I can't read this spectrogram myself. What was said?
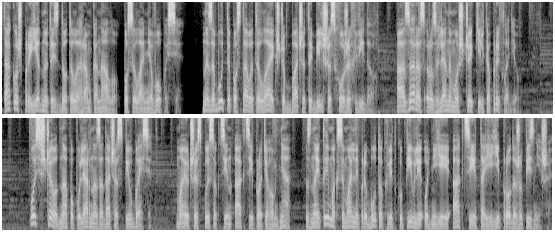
Також приєднуйтесь до телеграм-каналу, посилання в описі. Не забудьте поставити лайк, щоб бачити більше схожих відео. А зараз розглянемо ще кілька прикладів. Ось ще одна популярна задача співбесід. Маючи список цін акцій протягом дня, знайти максимальний прибуток від купівлі однієї акції та її продажу пізніше.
